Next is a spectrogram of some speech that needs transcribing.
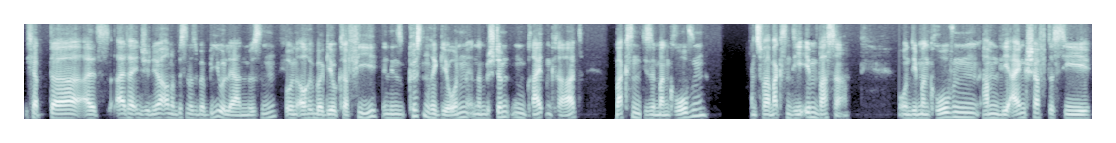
Ich habe da als alter Ingenieur auch noch ein bisschen was über Bio lernen müssen und auch über Geografie. In den Küstenregionen, in einem bestimmten Breitengrad, wachsen diese Mangroven. Und zwar wachsen die im Wasser. Und die Mangroven haben die Eigenschaft, dass sie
